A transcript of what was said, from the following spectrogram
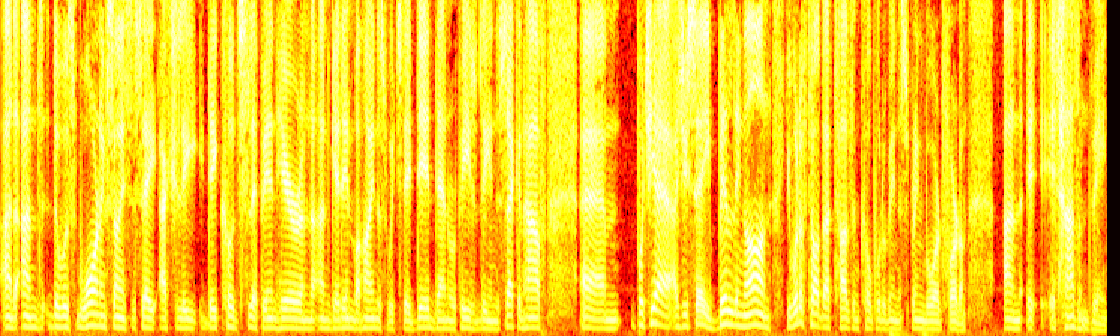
and and there was warning signs to say actually they could slip in here and and get in behind us, which they did then repeatedly in the second half. Um, but yeah, as you say, building on, you would have thought that Tailteann Cup would have been a springboard for them, and it, it hasn't been.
